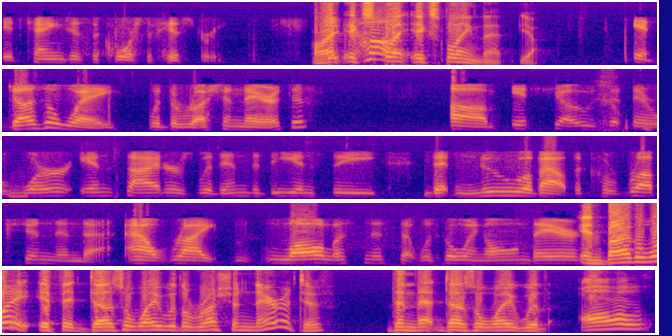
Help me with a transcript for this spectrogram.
it changes the course of history. All right, explain, explain that. Yeah. It does away with the Russian narrative. Um, it shows that there mm-hmm. were insiders within the DNC that knew about the corruption and the outright lawlessness that was going on there. And by the way, if it does away with the Russian narrative, then that does away with all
